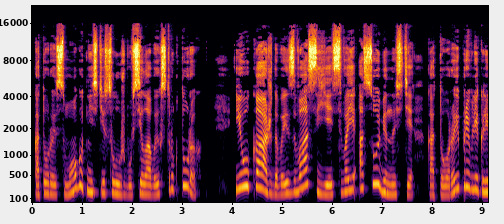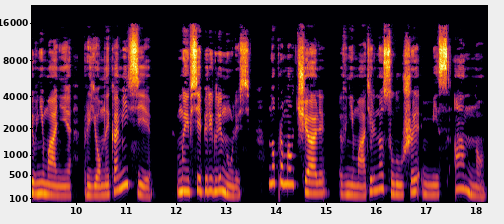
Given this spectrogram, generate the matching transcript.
которые смогут нести службу в силовых структурах. и у каждого из вас есть свои особенности, которые привлекли внимание приемной комиссии. Мы все переглянулись, но промолчали, внимательно слушая мисс Анну.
